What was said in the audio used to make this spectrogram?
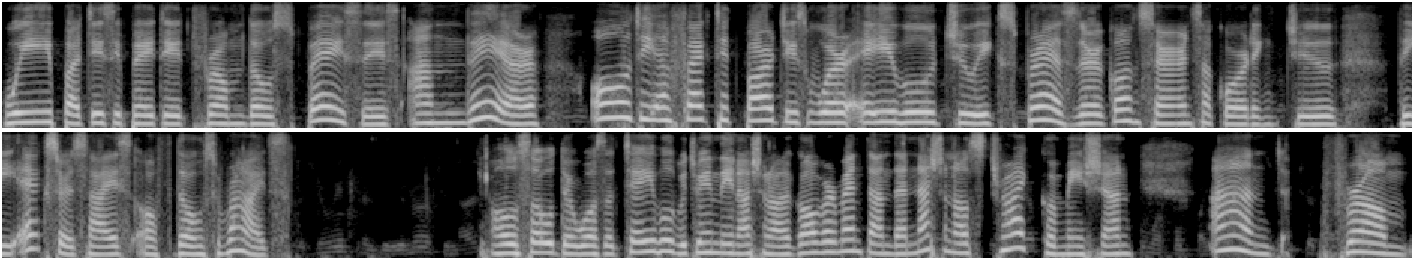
We participated from those spaces and there all the affected parties were able to express their concerns according to the exercise of those rights. Also, there was a table between the national government and the National Strike Commission. And from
